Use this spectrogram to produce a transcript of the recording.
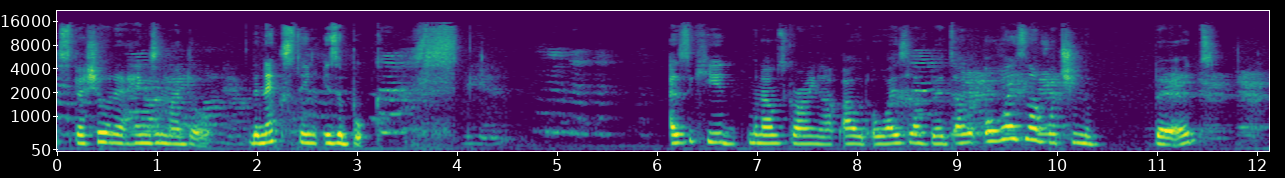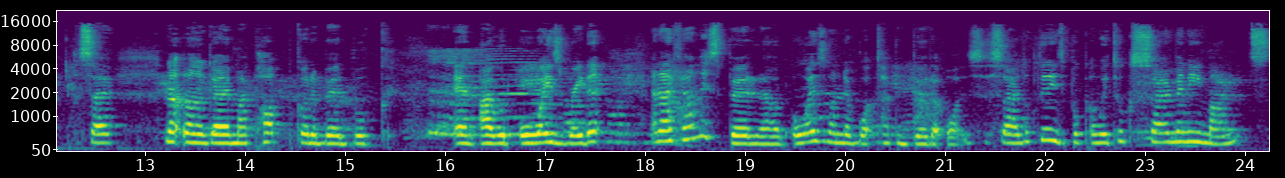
special, and it hangs on my door. The next thing is a book. As a kid, when I was growing up, I would always love birds. I would always love watching the birds. So, not long ago, my pop got a bird book, and I would always read it and I found this bird and I would always wonder what type of bird it was. So I looked at his book and we took so many months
